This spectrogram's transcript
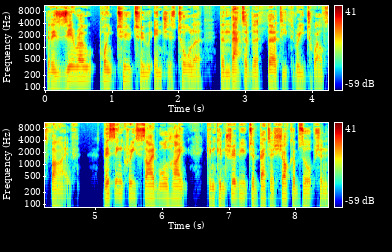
that is 0.22 inches taller than that of the 33 5 This increased sidewall height can contribute to better shock absorption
